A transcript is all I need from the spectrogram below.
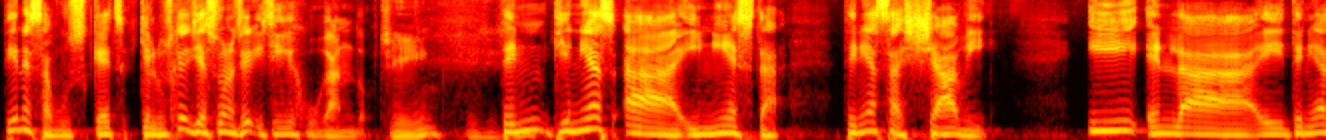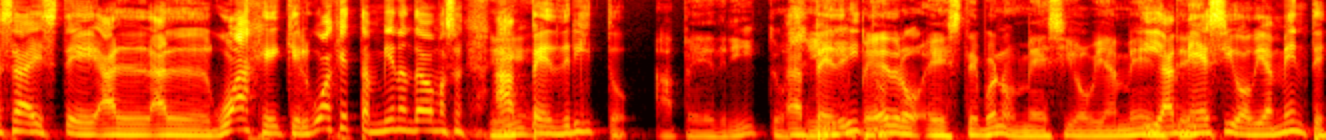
tienes a Busquets, que el Busquets ya es una serie y sigue jugando. Sí, sí, sí, sí. Ten- tenías a Iniesta, tenías a Xavi. Y en la y tenías a este al, al Guaje, que el Guaje también andaba más a Pedrito A Pedrito, A sí, Pedrito. Pedro, este, bueno, Messi, obviamente. y a Messi, obviamente.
